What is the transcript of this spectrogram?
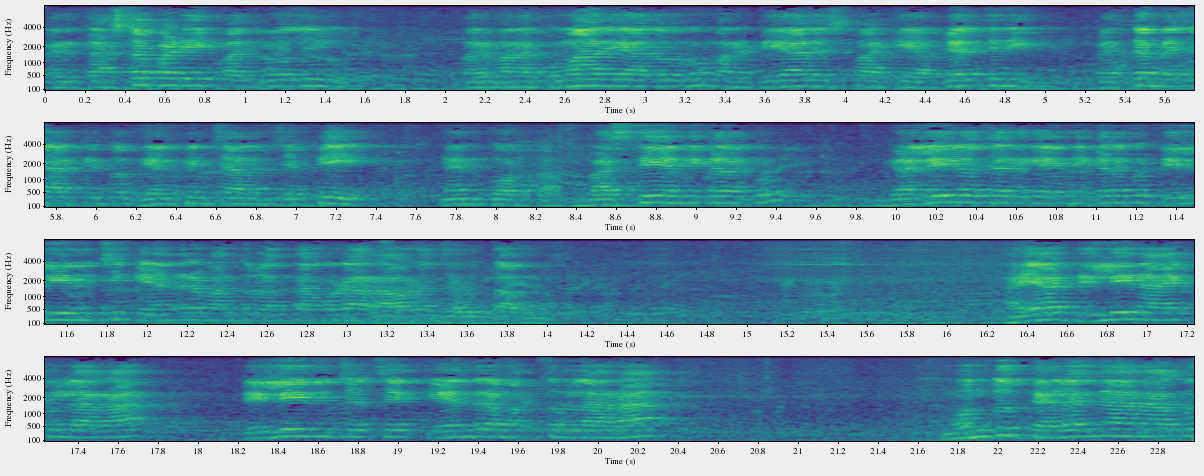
మీరు కష్టపడి పది రోజులు మరి మన కుమార్ యాదవ్ను మన టిఆర్ఎస్ పార్టీ అభ్యర్థిని పెద్ద మెజార్టీతో గెలిపించాలని చెప్పి నేను కోరుతాను బస్తీ ఎన్నికలకు గల్లీలో జరిగే ఎన్నికలకు ఢిల్లీ నుంచి కేంద్ర మంత్రులంతా కూడా రావడం జరుగుతా ఉంది. అయ్యా ఢిల్లీ నాయకులారా ఢిల్లీ నుంచి వచ్చే కేంద్ర మంత్రులారా ముందు తెలంగాణకు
